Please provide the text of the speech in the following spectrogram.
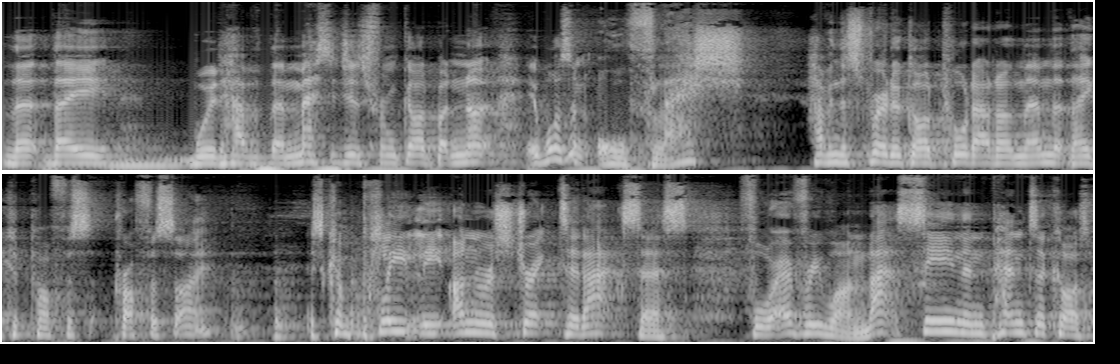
that they would have their messages from God, but no, it wasn't all flesh. Having the Spirit of God poured out on them that they could prophesy. It's completely unrestricted access for everyone. That scene in Pentecost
